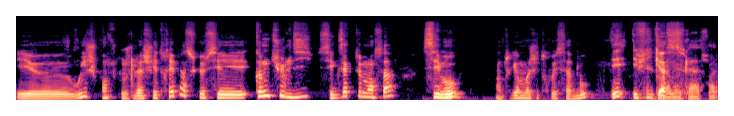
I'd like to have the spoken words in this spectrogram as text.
Et euh, oui, je pense que je l'achèterai parce que c'est, comme tu le dis, c'est exactement ça. C'est beau. En tout cas, moi j'ai trouvé ça beau et efficace. ouais.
